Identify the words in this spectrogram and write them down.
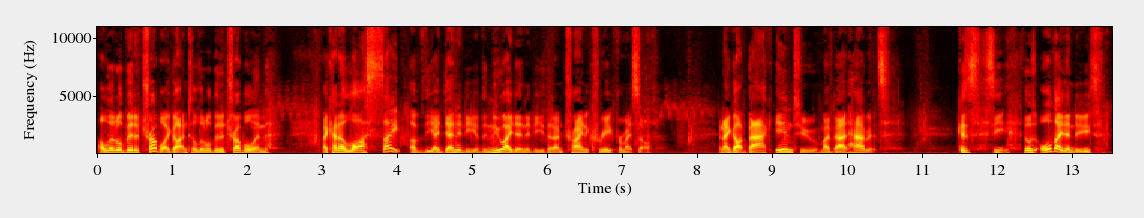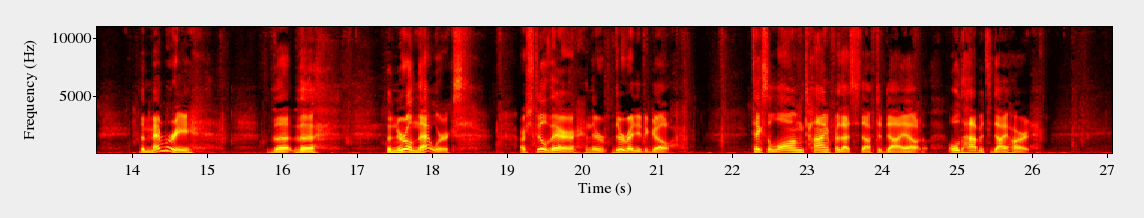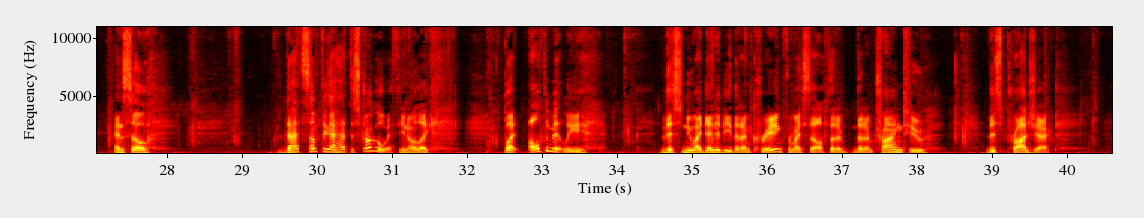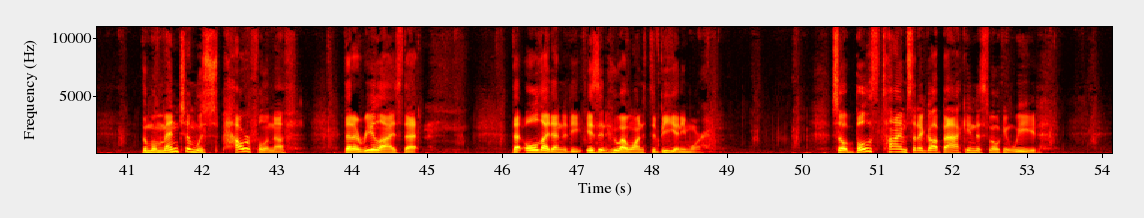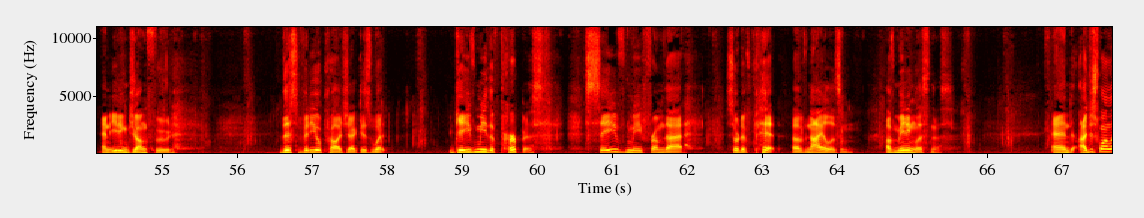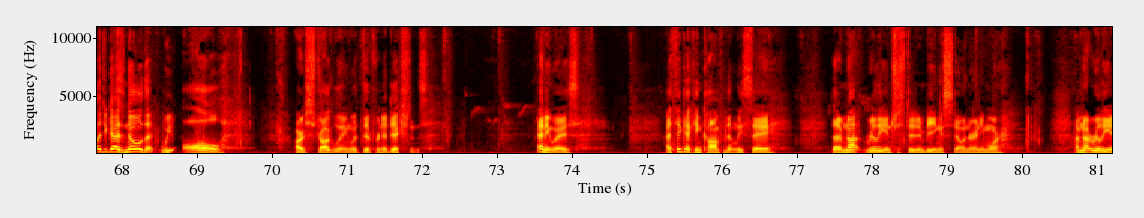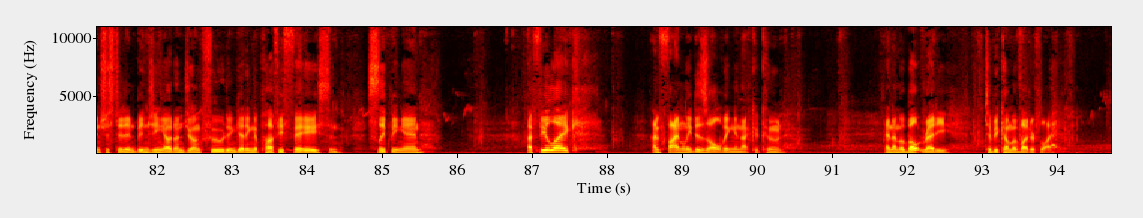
a little bit of trouble. I got into a little bit of trouble and I kind of lost sight of the identity, of the new identity that I'm trying to create for myself. And I got back into my bad habits. Because, see, those old identities, the memory, the, the, the neural networks are still there and they're, they're ready to go. It takes a long time for that stuff to die out. Old habits die hard. And so that's something I had to struggle with, you know, like but ultimately, this new identity that I'm creating for myself, that I'm that I'm trying to, this project, the momentum was powerful enough that I realized that that old identity isn't who I wanted to be anymore. So both times that I got back into smoking weed and eating junk food, this video project is what gave me the purpose, saved me from that sort of pit of nihilism, of meaninglessness. And I just want to let you guys know that we all are struggling with different addictions. Anyways, I think I can confidently say that I'm not really interested in being a stoner anymore. I'm not really interested in binging out on junk food and getting a puffy face and sleeping in. I feel like I'm finally dissolving in that cocoon and I'm about ready to become a butterfly.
